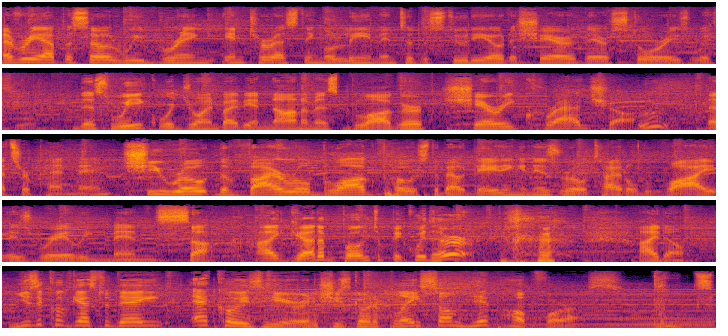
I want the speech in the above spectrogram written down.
Every episode, we bring interesting Olim into the studio to share their stories with you. This week, we're joined by the anonymous blogger Sherry Kradshaw. That's her pen name. She wrote the viral blog post about dating in Israel titled Why Israeli Men Suck. I got a bone to pick with her. I don't. Musical guest today, Echo is here and she's going to play some hip hop for us.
